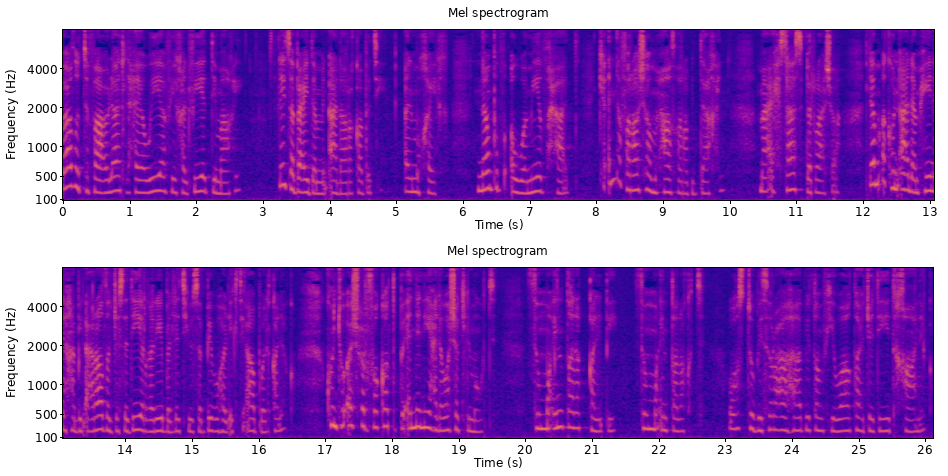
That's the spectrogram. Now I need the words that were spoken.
بعض التفاعلات الحيوية في خلفية دماغي. ليس بعيدا من أعلى رقبتي. المخيخ. نبض أو وميض حاد. كأن فراشة محاصرة بالداخل مع إحساس بالرعشة. لم أكن أعلم حينها بالأعراض الجسدية الغريبة التي يسببها الاكتئاب والقلق. كنت أشعر فقط بأنني على وشك الموت. ثم انطلق قلبي ثم انطلقت. وصت بسرعة هابطا في واقع جديد خانق.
